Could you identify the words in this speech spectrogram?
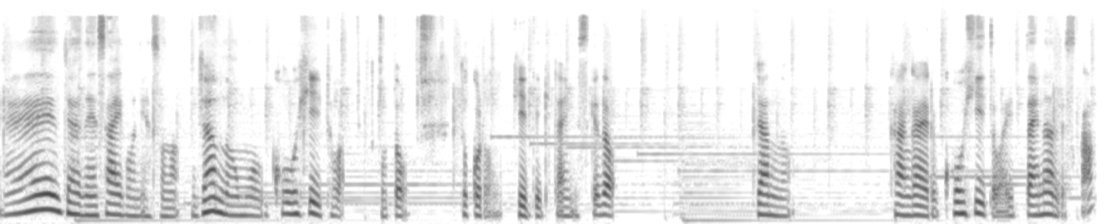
えーじゃあね最後にそのジャンの思うコーヒーとはってことところを聞いていきたいんですけどジャンの考えるコーヒーとは一体何ですか？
